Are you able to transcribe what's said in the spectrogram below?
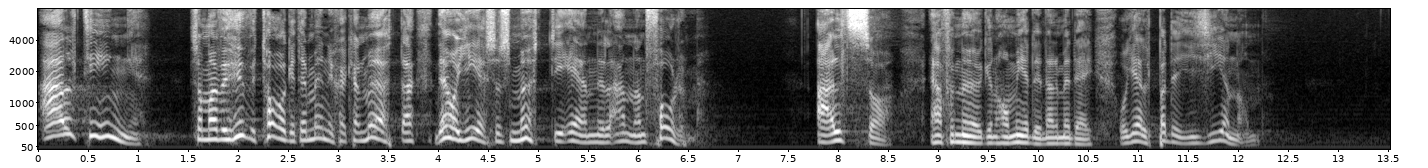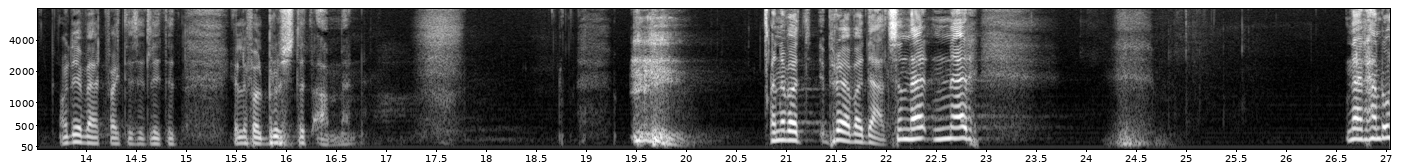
allting som överhuvudtaget en människa kan möta, det har Jesus mött i en eller annan form. Alltså är han förmögen att ha medledare med dig och hjälpa dig igenom. Och det är värt faktiskt ett litet, i alla fall brustet amen. Han har varit prövad allt. Så när, när, när han då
